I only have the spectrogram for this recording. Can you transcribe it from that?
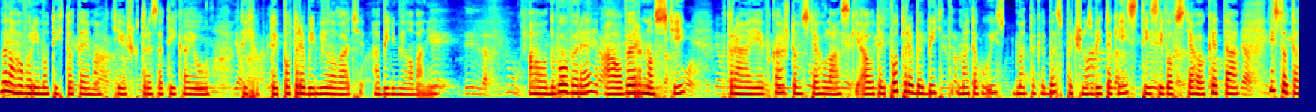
Veľa hovorím o týchto témach tiež, ktoré sa týkajú tých, tej potreby milovať a byť milovaný. A o dôvere a o vernosti, ktorá je v každom vzťahu lásky a o tej potrebe byť, mať, takú ist, mať také bezpečnosť, byť taký istý si vo vzťahu. Keď tá istota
